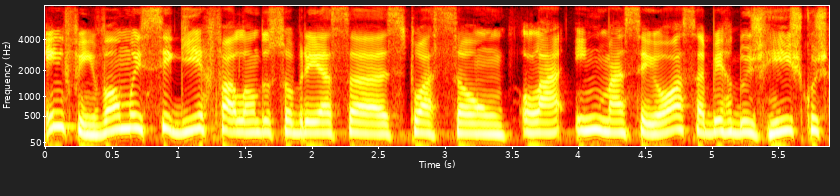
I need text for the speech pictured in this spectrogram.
enfim, vamos seguir falando sobre essa situação lá em Maceió, saber dos riscos,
